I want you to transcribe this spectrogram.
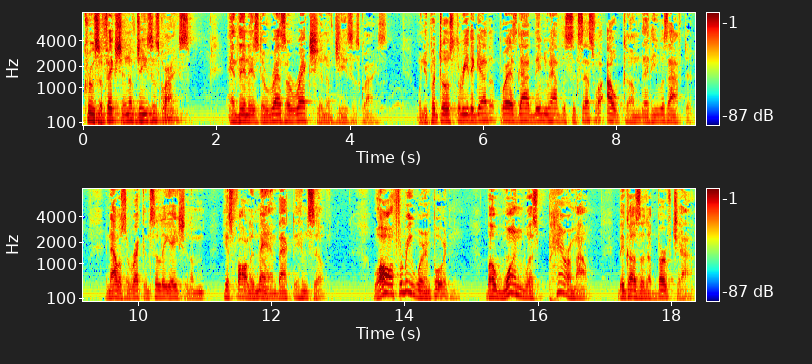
crucifixion of Jesus Christ, and then is the resurrection of Jesus Christ. When you put those three together, praise God, then you have the successful outcome that he was after and that was the reconciliation of his fallen man back to himself. Well, all three were important, but one was paramount because of the birth child.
